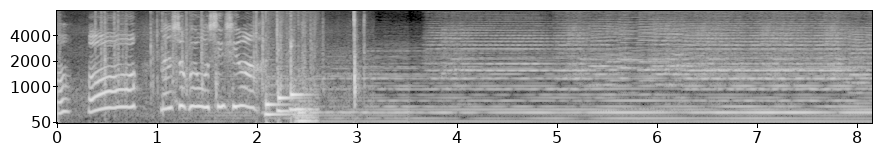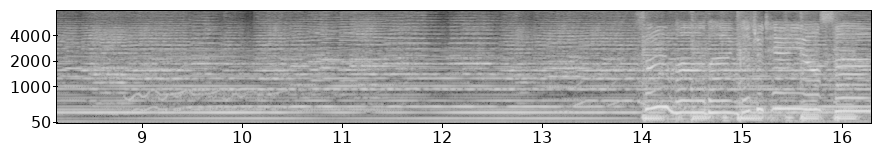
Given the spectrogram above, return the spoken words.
哦哦，男神回我信息了。怎么办？感觉天又酸，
